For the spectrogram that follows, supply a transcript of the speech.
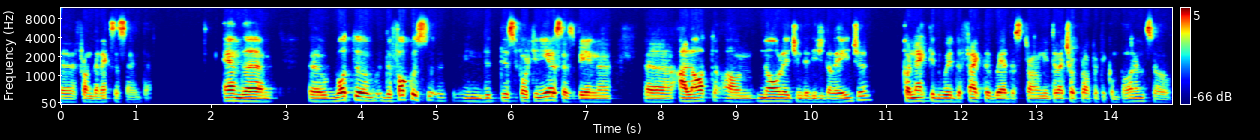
uh, from the Nexa Center. And um, what the focus in the, this 14 years has been uh, uh, a lot on knowledge in the digital age, connected with the fact that we had a strong intellectual property component. So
